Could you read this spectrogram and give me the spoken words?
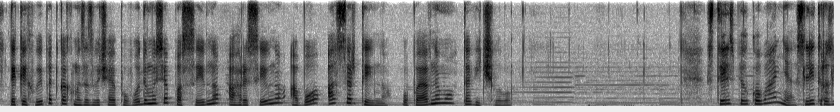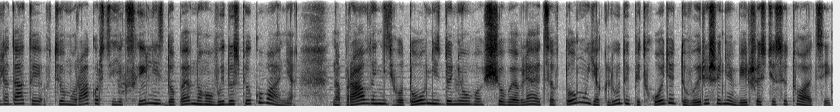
в таких випадках ми зазвичай поводимося пасивно, агресивно або асертивно, упевнено та вічливо. Стиль спілкування слід розглядати в цьому ракурсі як схильність до певного виду спілкування, направленість, готовність до нього, що виявляється в тому, як люди підходять до вирішення більшості ситуацій.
